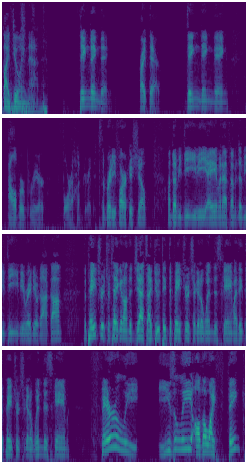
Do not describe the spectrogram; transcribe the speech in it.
by doing that. Ding, ding, ding. Right there. Ding, ding, ding. Albert Breer, 400. It's the Brady Farkas Show on WDEV, AM and FM at WDEVradio.com. The Patriots are taking on the Jets. I do think the Patriots are going to win this game. I think the Patriots are going to win this game fairly easily, although I think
